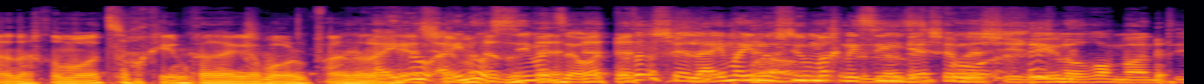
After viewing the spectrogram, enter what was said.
אנחנו מאוד צוחקים כרגע באולפן על היינו- הגשם היינו הזה. עושים את זה עוד פעם שאלה, האם היינו שוב מכניסים גשם לשירים? לא רומנטי.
